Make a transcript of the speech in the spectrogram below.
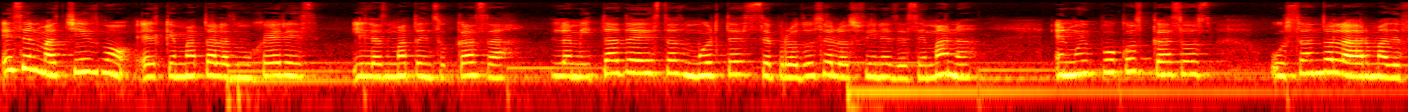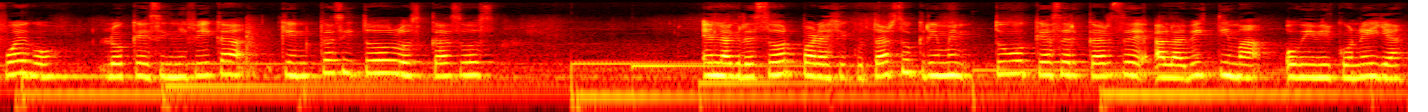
Es el machismo el que mata a las mujeres y las mata en su casa. La mitad de estas muertes se produce los fines de semana, en muy pocos casos usando la arma de fuego, lo que significa que en casi todos los casos el agresor para ejecutar su crimen tuvo que acercarse a la víctima o vivir con ella,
